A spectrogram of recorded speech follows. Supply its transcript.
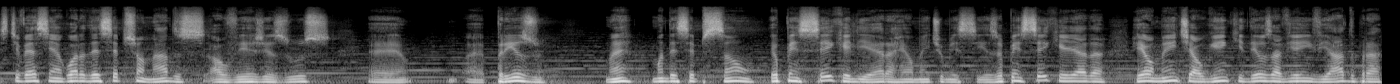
estivessem agora decepcionados ao ver Jesus é, é, preso, não é? Uma decepção. Eu pensei que ele era realmente o Messias. Eu pensei que ele era realmente alguém que Deus havia enviado para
